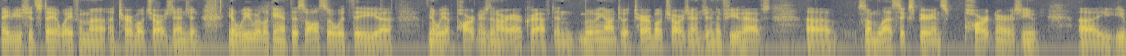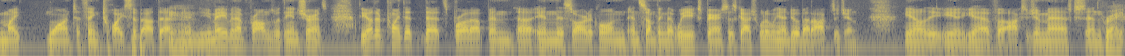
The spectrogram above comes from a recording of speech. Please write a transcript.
maybe you should stay away from a, a turbocharged engine. You know, we were looking at this also with the. Uh, you know, we have partners in our aircraft, and moving on to a turbocharged engine. If you have uh, some less experienced partners, you uh, you might want to think twice about that, mm-hmm. and you may even have problems with the insurance. The other point that that's brought up in uh, in this article and, and something that we experience is, gosh, what are we going to do about oxygen? You know, the, you, you have uh, oxygen masks, and right.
